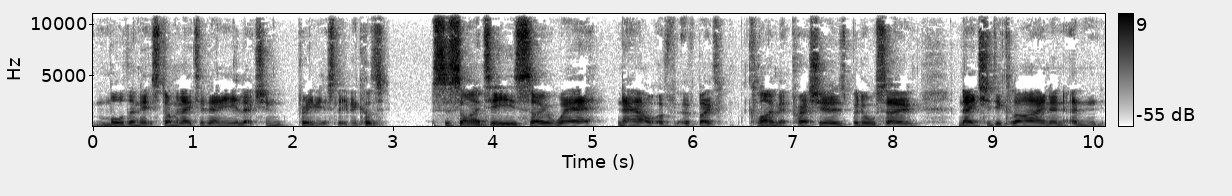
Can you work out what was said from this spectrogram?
more than it's dominated any election previously because society is so aware now of, of both climate pressures but also nature decline and, and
